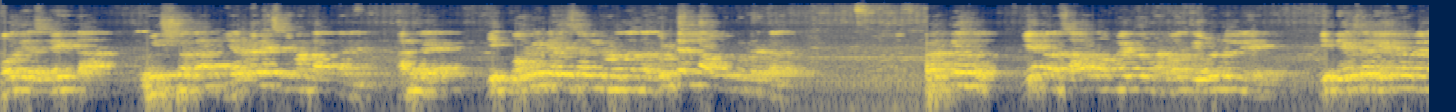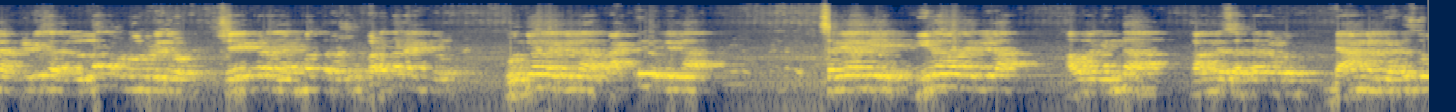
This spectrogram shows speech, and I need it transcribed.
ಮೋದಿಯ ಸ್ನೇಹಿತ ವಿಶ್ವದ ಎರಡನೇ ಶ್ರೀಮಂತ ಆಗ್ತಾನೆ. ಅಂದ್ರೆ ಈ ಕೋವಿಡ್ ವಯಸ್ಸಲ್ಲಿ ನೋಡಿದಂತ ದುಡ್ಡೆಲ್ಲ ಅವರು ಕೊಟ್ಟಿರ್ತಾರೆ. ಪ್ರತಿಯೊಂದು ಏನು ಸಾವಿರದ ಒಂಬೈನೂರ ನಲವತ್ತೇಳರಲ್ಲಿ ಈ ದೇಶದಲ್ಲಿ ಏನು ಇರಲಿಲ್ಲ ಬ್ರಿಟಿಷರ್ ಎಲ್ಲ ತಗೊಂಡು ಹೋಗ್ಬಿಟ್ಟಿದ್ರು. ಶೇಕಡ ಎಂಬತ್ತರಷ್ಟು ಬಡತನ ಇತ್ತು. ಉದ್ಯೋಗ ಇರಲಿಲ್ಲ ಫ್ಯಾಕ್ಟರಿ ಇರಲಿಲ್ಲ. ಸರಿಯಾಗಿ ನೀರಾವರಿ ಇರಲಿಲ್ಲ. ಅವಾಗಿಂದ ಕಾಂಗ್ರೆಸ್ ಸರ್ಕಾರಗಳು ಡ್ಯಾಮ್ಗಳು ಕಟ್ಟಿಸ್ವು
